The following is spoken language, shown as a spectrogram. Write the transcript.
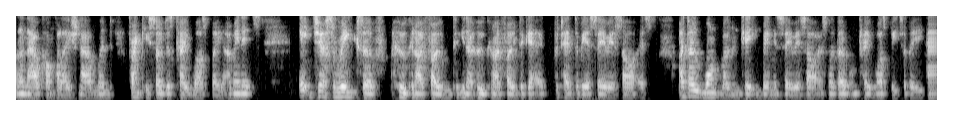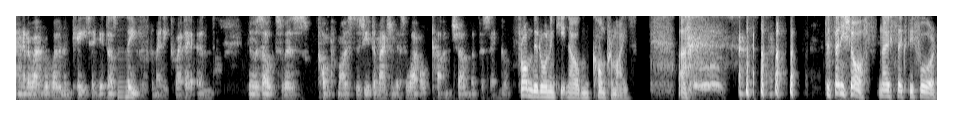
on a Now compilation album, and frankly, so does Kate Rusby. I mean, it's it just reeks of who can I phone to, you know, who can I phone to get it, pretend to be a serious artist. I don't want Ronan Keating being a serious artist, and I don't want Kate Rusby to be hanging around with Ronan Keating. It doesn't leave them any credit, and the results as compromised as you'd imagine. It's a right old cut and shunt of a single. from the Ronan Keating album Compromise. Uh, to finish off, now 64,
